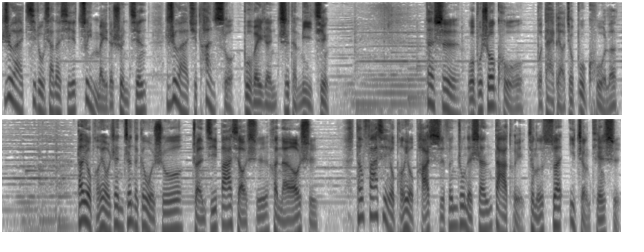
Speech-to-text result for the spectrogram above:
热爱记录下那些最美的瞬间，热爱去探索不为人知的秘境。但是我不说苦，不代表就不苦了。当有朋友认真的跟我说转机八小时很难熬时，当发现有朋友爬十分钟的山大腿就能酸一整天时，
